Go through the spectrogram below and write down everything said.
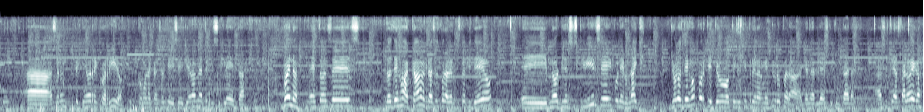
a hacer un pequeño recorrido, como la canción que dice llévame a tu bicicleta. Bueno, entonces los dejo acá, gracias por haber visto el video, eh, no olviden suscribirse y poner un like. Yo los dejo porque yo tengo que entrenarme duro para ganarle a este Quintana. Así que hasta luego.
